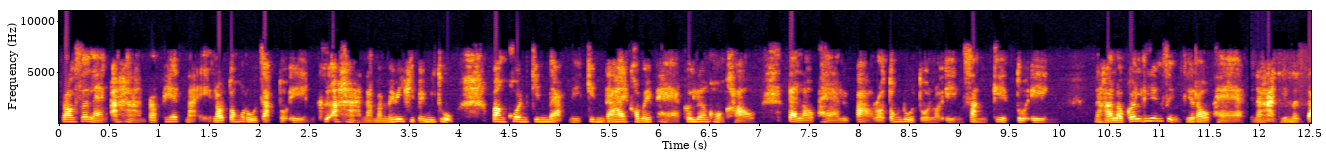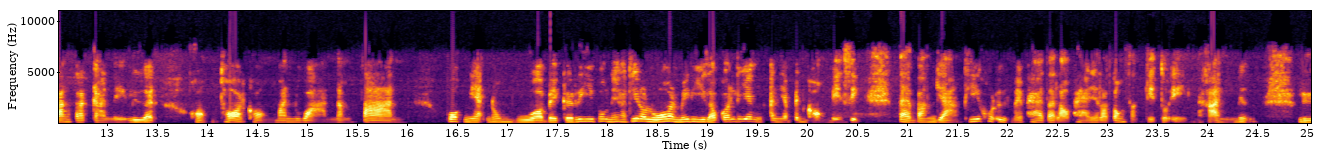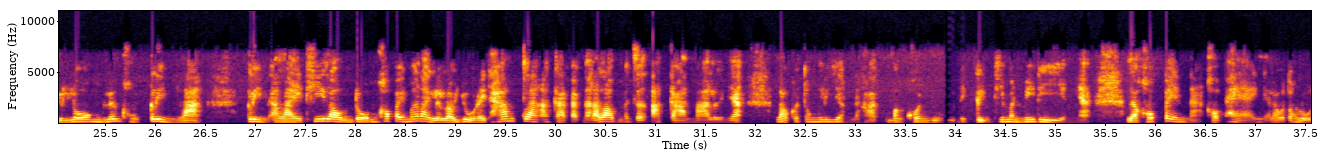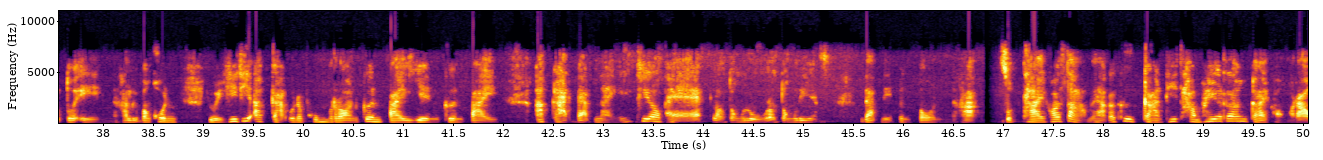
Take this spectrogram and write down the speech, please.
เราแสลงอาหารประเภทไหน เราต้องรู้จักตัวเอง คืออาหารนะมันไม่มีผิดไม่มีถูก บางคนกินแบบนี้กินได้เขาไม่แพ้ก็เรื่องของเขา แต่เราแพ้หรือเปล่าเราต้องดูตัวเราเอง สังเกตตัวเองนะคะเราก็เลี่ยงสิ่งที่เราแพ้อาหารที่มันสร้างตะการในเลือดของทอดของมันหวานน้ำตาล พวกเนี้ยนมวัวเบเกอรี่พวกเนี้ยค่ะที่เรารู้ว่ามันไม่ดีเราก็เลี่ยงอันนี้เป็นของเบสิกแต่บางอย่างที่คนอื่นไม่แพ้แต่เราแพ้เนี่ยเราต้องสังเกตตัวเองนะคะ อันนี้หนึ่งหรือลมเรื่องของกลิ่นล่ะ ลิ่นอะไรที่เราดมเข้าไปเมื่อไหร่หรือเราอยู่ในท่ามกลางอากาศแบบนั้นแล้วเรามันจะอาการมาเลยเนี่ย เราก็ต้องเลี่ยงนะคะ บางคนอยู่ในกลิ่นที่มันไม่ดีอย่างเงี้ย แล้วเขาเป็นน่ะเขาแพ้อย่างเงี้ยเราต้องรู้ตัวเองนะคะ หรือบางคนอยู่ในที่ที่อากาศอุณหภูมิร้อนเกินไปเย็นเกินไป อากาศแบบไหนที่เราแพ้เราต้องรู้เราต้องเลี่ยงแบบนี้เป็นต้นนะคะ สุดท้ายข้อ3เลยค่ะก็คือการที่ทำให้ร่างกายของเรา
